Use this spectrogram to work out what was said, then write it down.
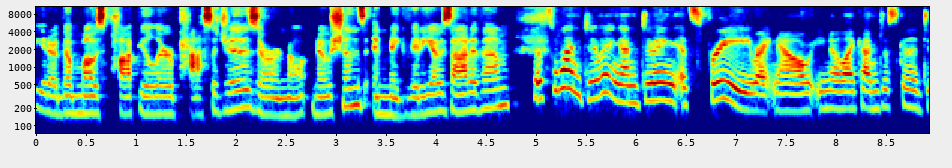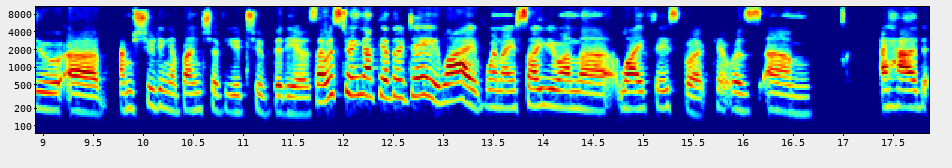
you know the most popular passages or no- notions and make videos out of them. That's what i'm doing. I'm doing it's free right now. You know like i'm just going to do uh i'm shooting a bunch of youtube videos. I was doing that the other day live when i saw you on the live facebook. It was um i had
